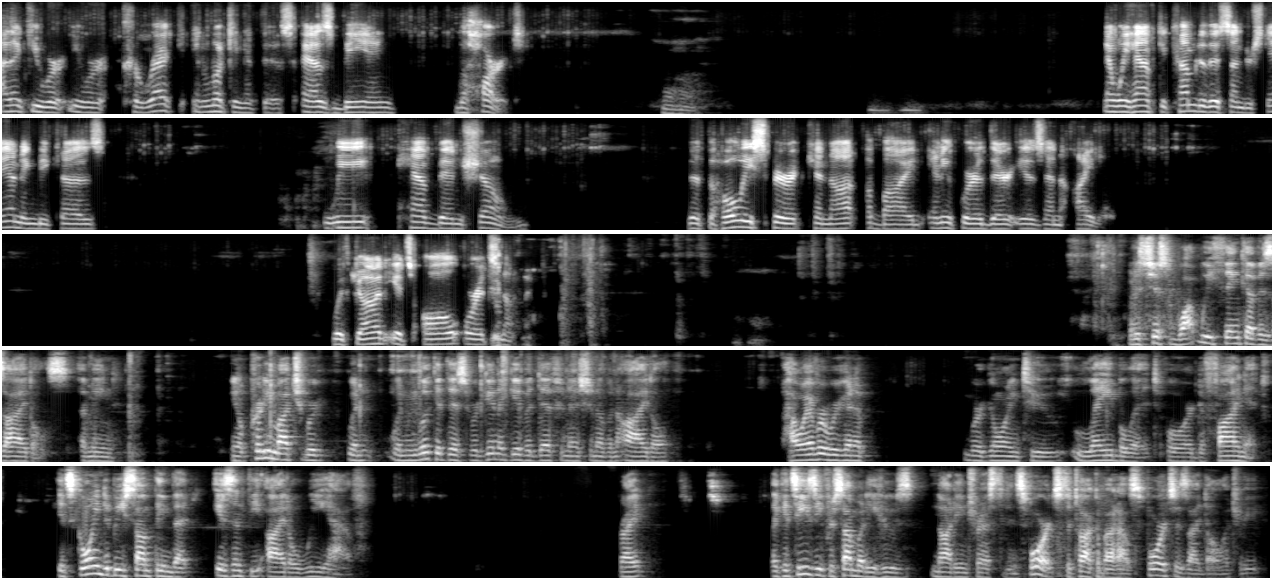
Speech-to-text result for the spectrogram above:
I think you were you were correct in looking at this as being the heart. Mhm. And we have to come to this understanding because we have been shown that the Holy Spirit cannot abide anywhere there is an idol. With God, it's all or it's nothing. But it's just what we think of as idols. I mean, you know, pretty much we're when when we look at this, we're going to give a definition of an idol. However, we're going to we're going to label it or define it. It's going to be something that isn't the idol we have. Right? Like it's easy for somebody who's not interested in sports to talk about how sports is idolatry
